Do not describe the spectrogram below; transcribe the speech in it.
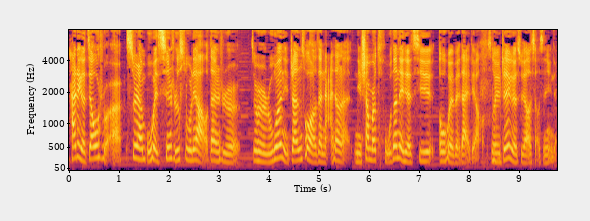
它这个胶水儿虽然不会侵蚀塑料，但是就是如果你粘错了再拿下来，你上面涂的那些漆都会被带掉，所以这个需要小心一点。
